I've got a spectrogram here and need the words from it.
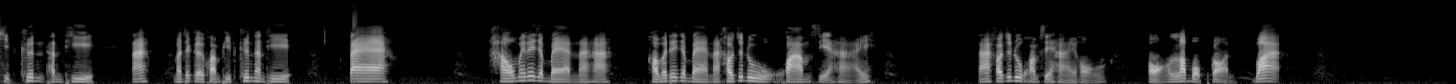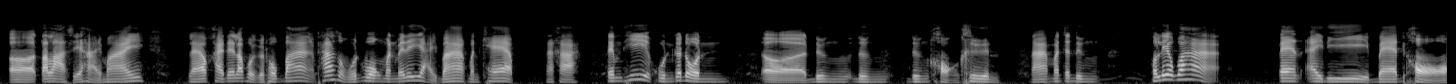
ผิดขึ้นทันทีนะ มันจะเกิดความผิดขึ้นทันที แต่เขาไม่ได้จะแบนนะคะเขาไม่ได้จะแบนนะเขาจะดูความเสียหายนะเขาจะดูความเสียหายของของระบบก่อนว่าเอ่อตลาดเสียหายไหมแล้วใครได้รับผลกระทบบ้าง ถ้าสมมุติวงมันไม่ได้ใหญ่มากมันแคบนะคะ เต็มที่คุณก็โดนเอ่อดึงดึง ดึงของคืนนะมันจะดึงเขาเรียกว่าแบรนด์ไอดีแบรนด์ของ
